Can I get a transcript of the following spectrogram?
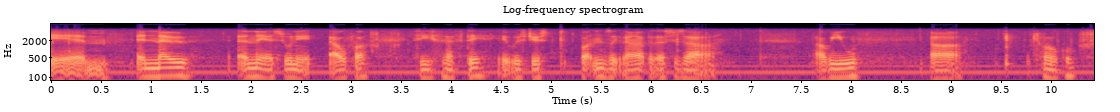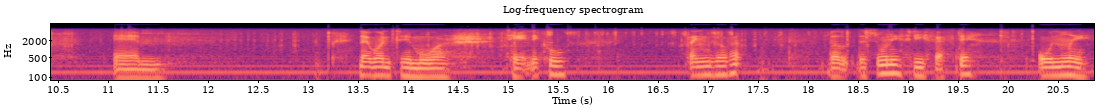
Um, and now in the Sony Alpha 350 it was just buttons like that but this is a a wheel toggle. Um, now on to more technical things of it. The, the Sony 350 only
